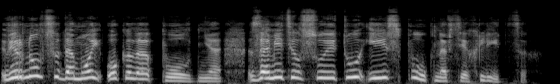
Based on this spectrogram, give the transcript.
Вернулся домой около полдня. Заметил суету и испуг на всех лицах.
